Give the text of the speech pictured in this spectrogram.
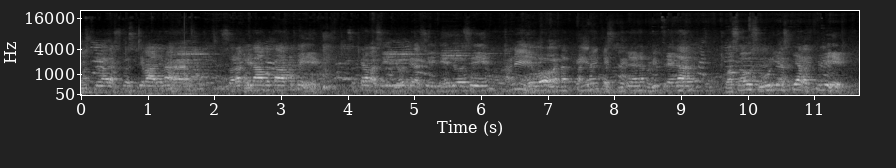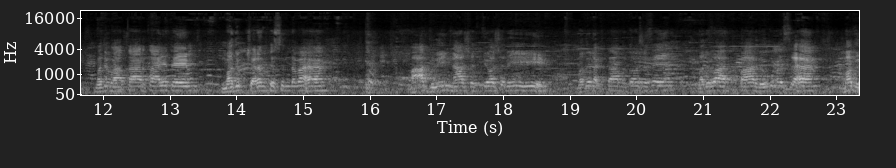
విష్ణురస్వస్తివాదినః స్వరభినామకాపతి శుక్రమసి జ్యోతిరసి తేజోసి దేవో నత్పన్నస్మిరేణ పవిత్రేణ వసౌ सूर्यस्य రశ్మిభిः మధువాతార్తాయతే మధుక్షరంతి సింధవः మాధువీన్నాశత్యోషధీः మధురక్తామృతోషసే మధువాత్పార్ధూకుమస్య మధు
